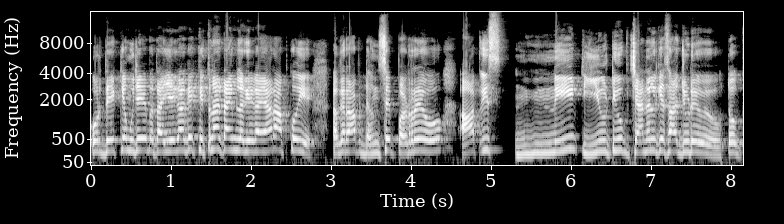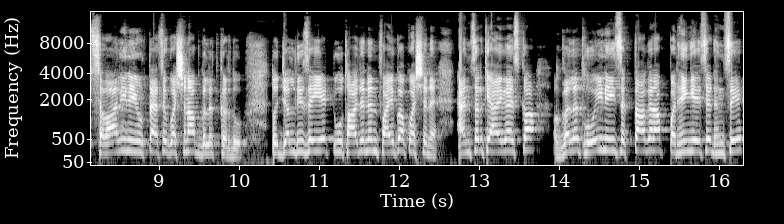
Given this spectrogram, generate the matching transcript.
और देख के मुझे ये बताइएगा कि कितना टाइम लगेगा यार आपको ये। अगर आप ढंग से पढ़ रहे हो, आप इस नीट यूट्यूब चैनल के साथ जुड़े हुए हो तो सवाल ही नहीं उठता, ऐसे क्वेश्चन आप गलत कर दो। तो जल्दी से ये 2005 का क्वेश्चन है। आंसर क्या आएगा इसका? गलत हो ही नहीं सकता अगर आप पढ़ेंगे इसे ढंग से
